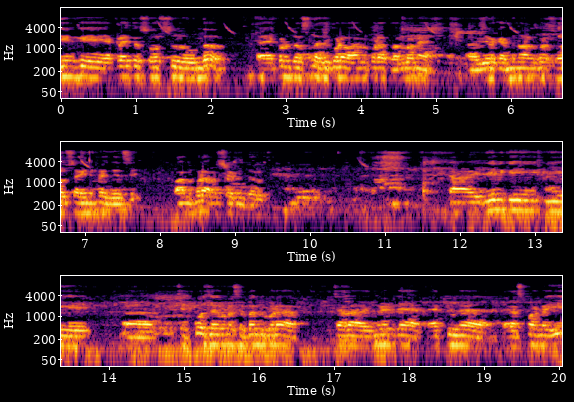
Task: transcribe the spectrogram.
దీనికి ఎక్కడైతే సోర్స్ ఉందో ఎక్కడ నుంచి వస్తుందో అది కూడా వాళ్ళు కూడా త్వరలోనే వీళ్ళకి అందిన వాళ్ళు కూడా సోర్స్ ఐడెంటిఫై చేసి వాళ్ళని కూడా అరెస్ట్ చేయడం జరుగుతుంది. దీనికి ఈ చెక్ పోస్ట్ దగ్గర ఉన్న సిబ్బంది కూడా చాలా ఇమీడియట్గా యాక్టివ్గా రెస్పాండ్ అయ్యి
